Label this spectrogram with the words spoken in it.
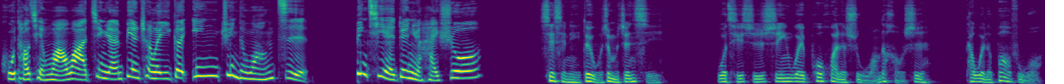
胡桃钳娃娃竟然变成了一个英俊的王子，并且对女孩说：“谢谢你对我这么珍惜。我其实是因为破坏了鼠王的好事，他为了报复我，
